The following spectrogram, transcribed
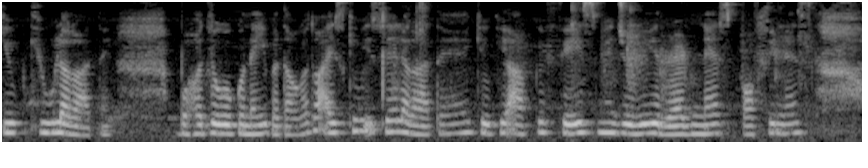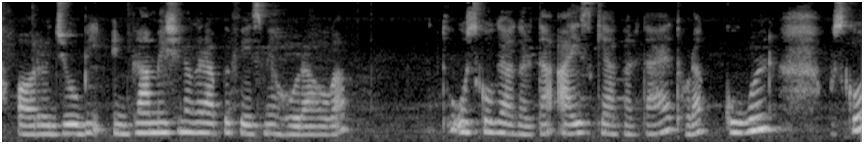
क्यूब क्यों लगाते हैं। बहुत लोगों को नहीं पता होगा तो आइस क्यूब इसलिए लगाते हैं क्योंकि आपके फेस में जो भी रेडनेस पफीनेस और जो भी इन्फ्लामेशन अगर आपके फेस में हो रहा होगा तो उसको क्या करता है आइस क्या करता है, थोड़ा कोल्ड उसको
